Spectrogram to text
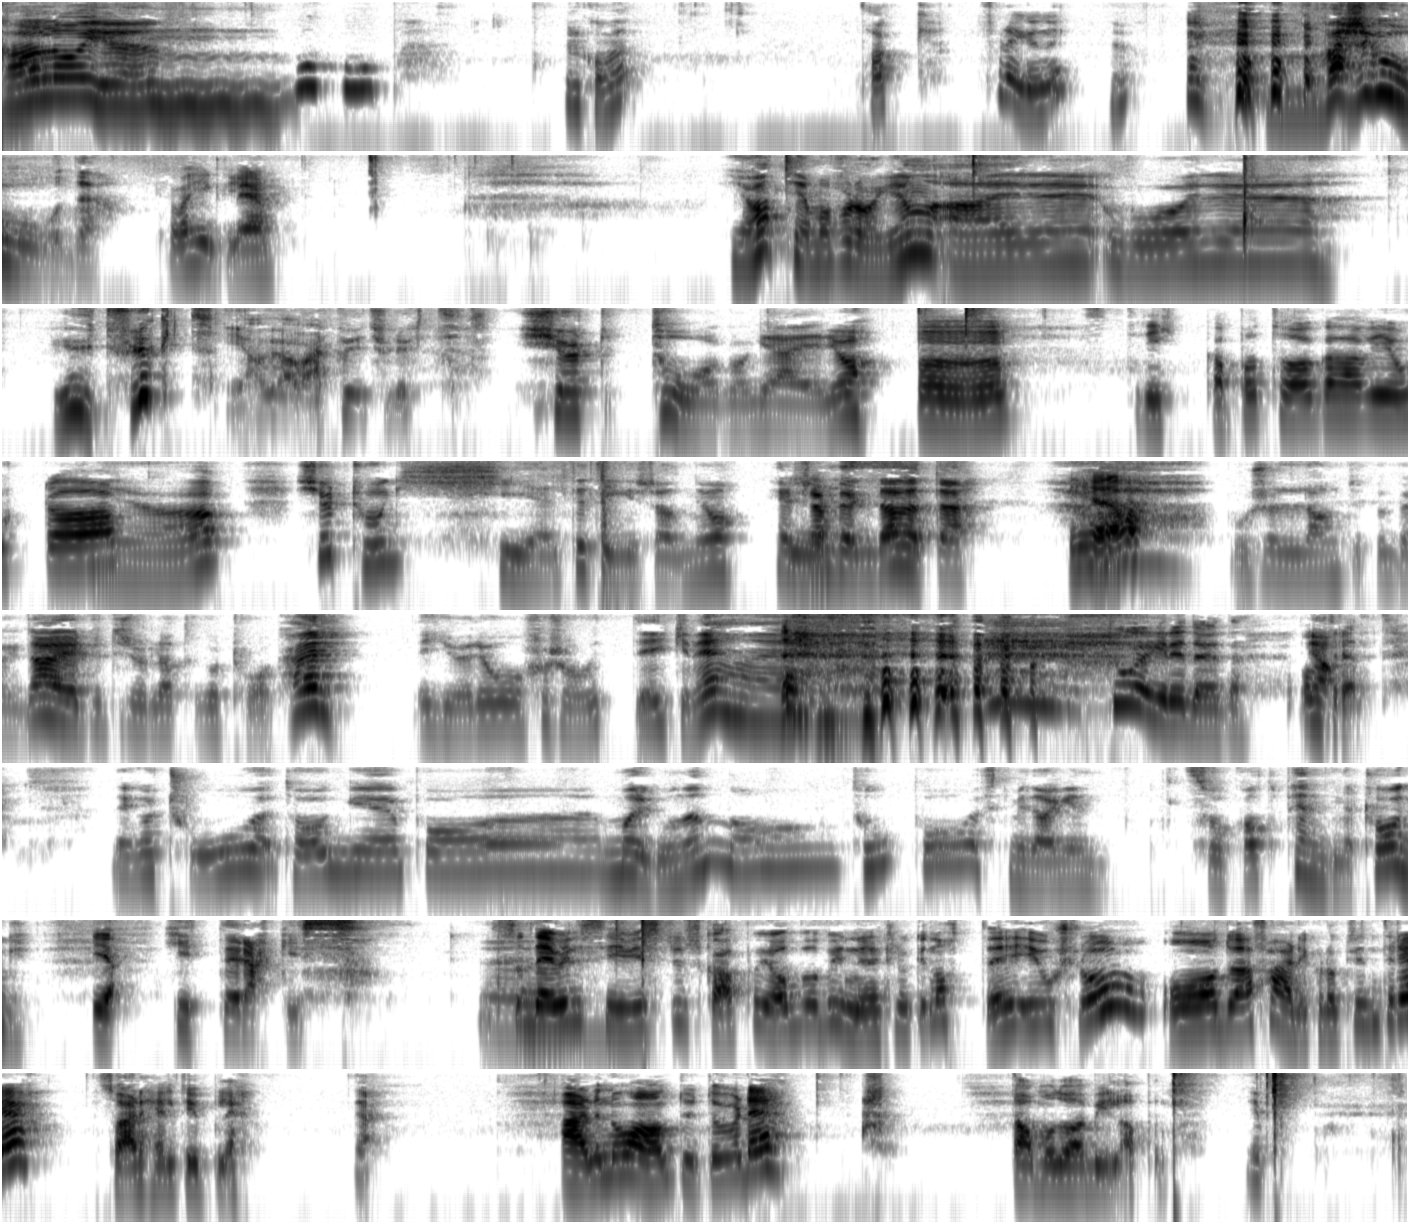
Halloien! Whoop, whoop. Velkommen. Takk for det, Gunnhild. Vær så god. Det var hyggelig. Ja, tema for dagen er eh, vår eh, Utflukt. Ja, vi har vært på utflukt. Kjørt tog og greier, jo. Mm. Strikka på toget har vi gjort, da. Ja. Kjørt tog helt til Tigerstaden, jo. Helt fra Yes. bygda, vet du. Ja. Bor så langt ute på bygda. Det er helt utrolig at det går tog her. Det gjør jo for så vidt ikke det. To ganger i døgnet, omtrent. Det går to tog på morgenen og to på ettermiddagen. Såkalt pendlertog Ja. hit til Rækkis. Så det vil si hvis du skal på jobb og begynner klokken åtte i Oslo, og du er ferdig klokken tre, så er det helt ypperlig. Ja. Er det noe annet utover det, da må du ha billappen.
